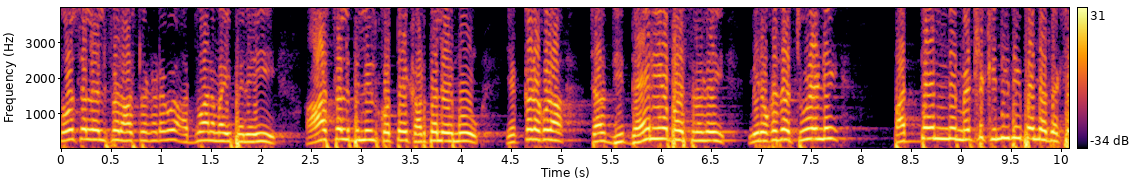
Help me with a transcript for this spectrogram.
సోషల్ వెల్ఫేర్ హాస్టల్ కంటే కూడా అధ్వానం అయిపోయినాయి హాస్టల్ బిల్డింగ్లు కొత్తవి కడతలేము. ఎక్కడ కూడా చాలా దయనీయ పరిస్థితులు ఉన్నాయి. మీరు ఒకసారి చూడండి. పద్దెనిమిది మెట్లు కిందికి దిగిపోయింది అధ్యక్ష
